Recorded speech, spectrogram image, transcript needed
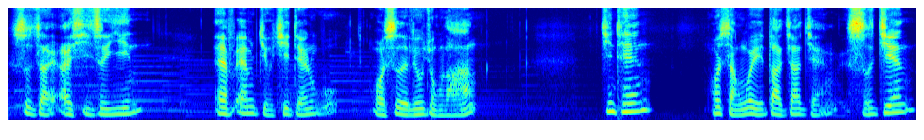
是在爱惜之音 FM 九七点五，我是刘总郎。今天我想为大家讲时间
